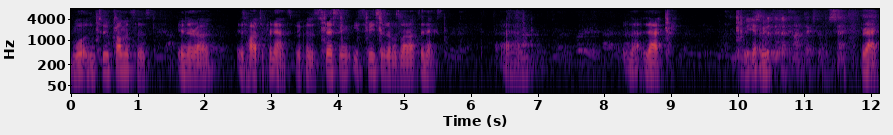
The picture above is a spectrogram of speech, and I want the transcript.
more than two commas in a row, is hard to pronounce because it's stressing each three syllables one after the next. Um, like within the context of a sentence. Right.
